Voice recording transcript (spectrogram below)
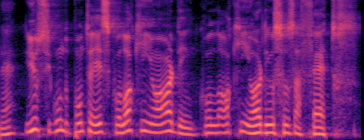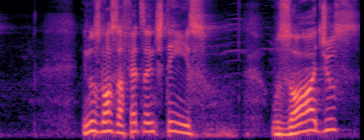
Né? E o segundo ponto é esse: coloque em ordem, coloque em ordem os seus afetos. E nos nossos afetos a gente tem isso: os ódios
